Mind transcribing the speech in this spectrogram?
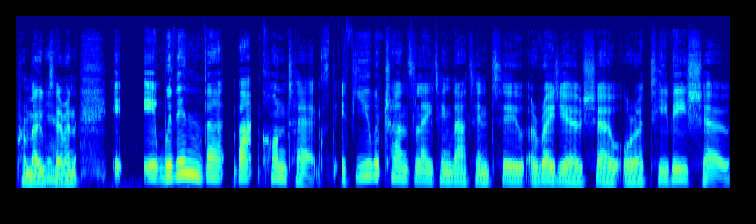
promoter, yeah. and it, it, within that that context, if you were translating that into a radio show or a TV show,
